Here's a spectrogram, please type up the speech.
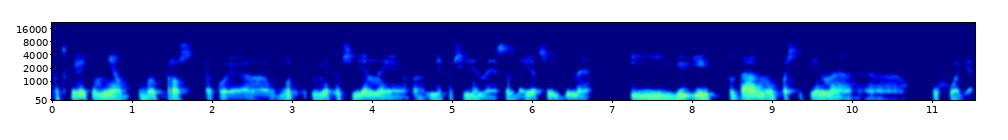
подскажите, у меня вопрос такой. А, вот метавселенная, а, метавселенная создается единая, и люди туда, ну, постепенно уходят.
